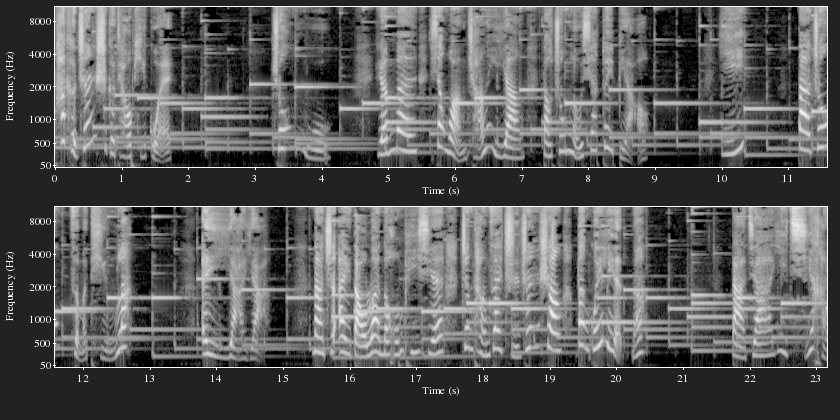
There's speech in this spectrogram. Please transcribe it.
他可真是个调皮鬼。中午，人们像往常一样到钟楼下对表。咦？大钟怎么停了？哎呀呀！那只爱捣乱的红皮鞋正躺在指针上扮鬼脸呢。大家一起喊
